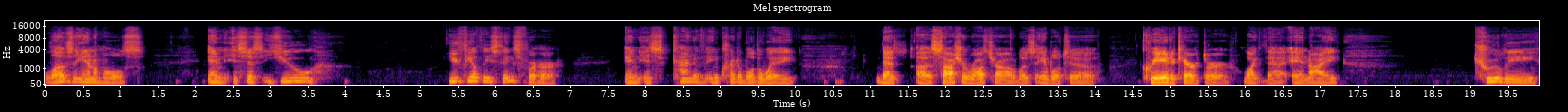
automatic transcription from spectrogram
loves animals and it's just you you feel these things for her and it's kind of incredible the way that uh, Sascha Rothchild was able to create a character like that and i truly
